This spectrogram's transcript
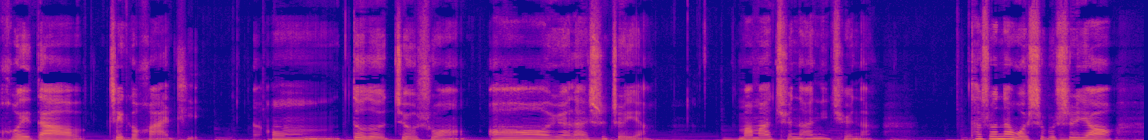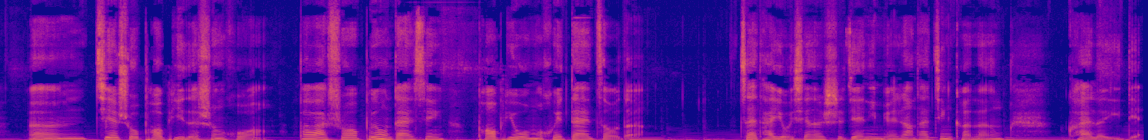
回到这个话题，嗯，豆豆就说：“哦，原来是这样。”妈妈去哪，你去哪。他说：“那我是不是要，嗯，接手 Poppy 的生活？”爸爸说：“不用担心，Poppy 我们会带走的，在他有限的时间里面，让他尽可能快乐一点。”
